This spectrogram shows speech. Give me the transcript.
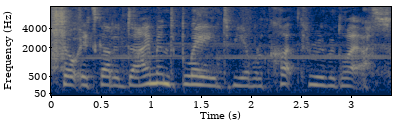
So it's got a diamond blade to be able to cut through the glass.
